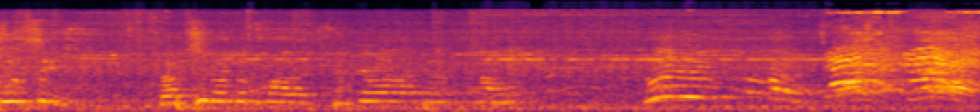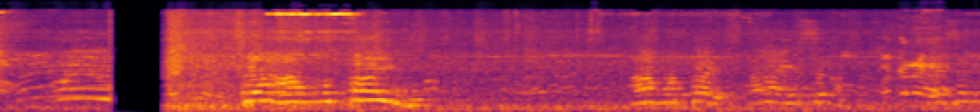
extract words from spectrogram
చూసి వచ్చినందుకు మా ధన్యవాదాలు తెలుపుతున్నాము సార్ ఆ ముత్తాయి ఆ ముత్తాయి అలా వేసిన? వేసిన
